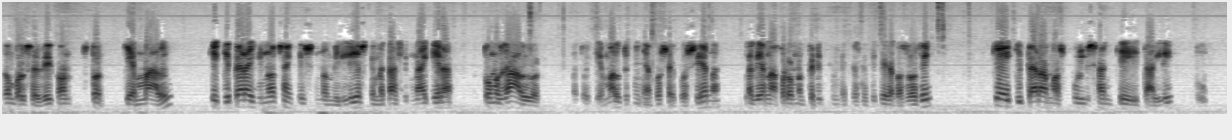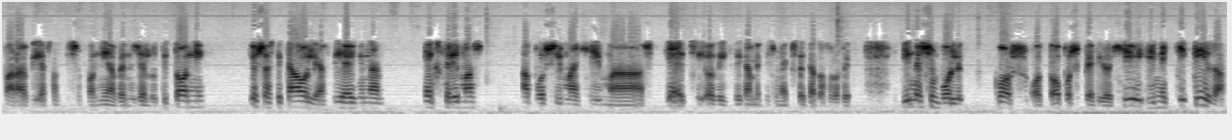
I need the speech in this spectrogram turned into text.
των Πολσεβίκων στον Κεμάλ και εκεί πέρα γινόταν και συνομιλίες και μετά στην Άγκυρα των Γάλλων με τον Κεμάλ το 1921, δηλαδή ένα χρόνο πριν την εκκλησιαστική καταστροφή. Και εκεί πέρα μας πούλησαν και οι Ιταλοί που παραβίασαν τη συμφωνία Βενιζέλου Τιτόνη και ουσιαστικά όλοι αυτοί έγιναν εχθροί μας από σύμμαχοί μας και έτσι οδηγηθήκαμε και στην εξωτερική καταστροφή. Είναι συμβολικός ο τόπος, η περιοχή, είναι κοιτίδα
